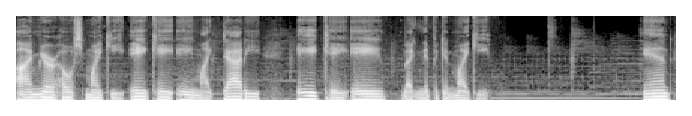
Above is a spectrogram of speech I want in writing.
I'm your host, Mikey, aka Mike Daddy, aka Magnificent Mikey. And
